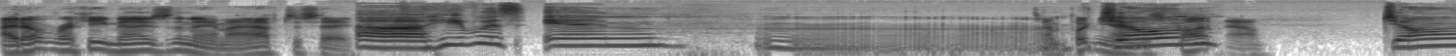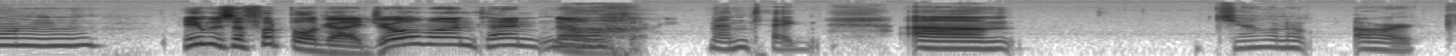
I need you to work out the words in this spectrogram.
I don't recognize the name. I have to say. Uh, he was in. mm, I'm putting you on the spot now. Joan He was a football guy. Joe Montana. No, No. sorry. Um, Joan of Arc.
